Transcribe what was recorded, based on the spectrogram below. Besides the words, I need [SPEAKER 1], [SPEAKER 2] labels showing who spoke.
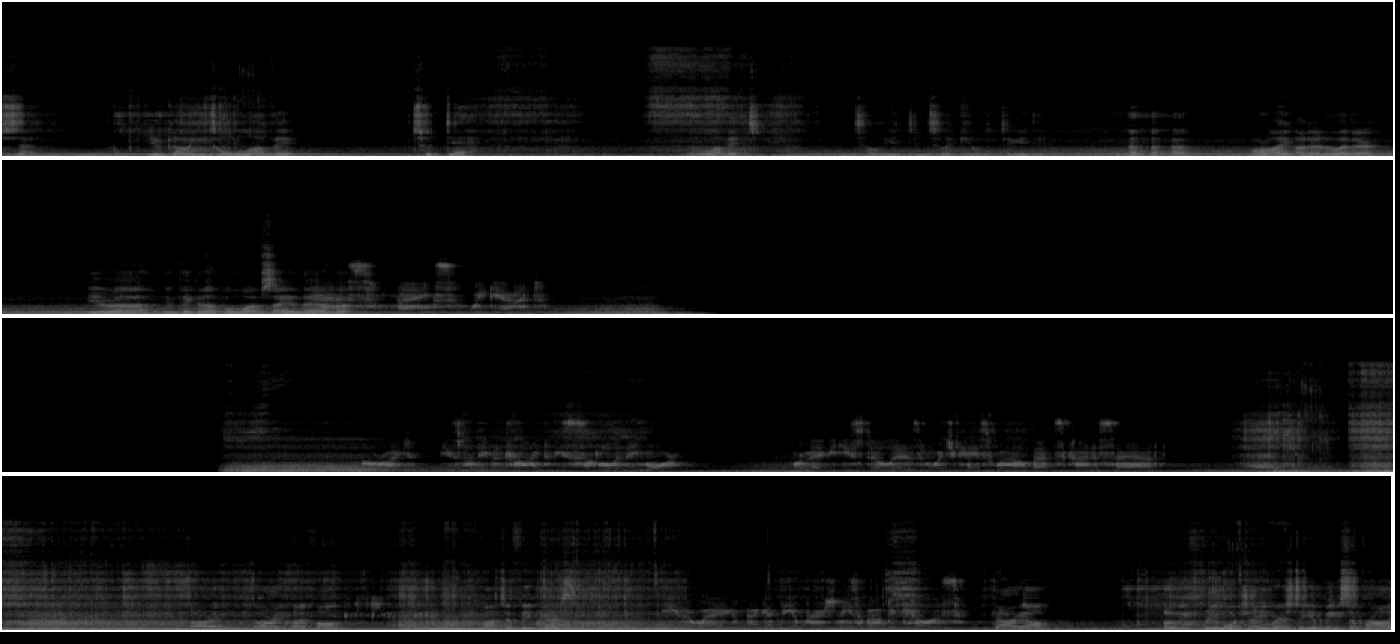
[SPEAKER 1] say. You're going to love it to death. You'll love it until you until it kills you, till you do. All right. I don't know whether you're uh, you're picking up on what I'm saying there, but
[SPEAKER 2] Yes, thanks. We get it. Alright, he's not even trying to be subtle anymore. Or maybe he still is, in which case, well, that's kind of sad.
[SPEAKER 1] sorry, sorry, my fault. Butter fingers.
[SPEAKER 2] Either way, I get the impression he's about to kill us.
[SPEAKER 1] Carry on. Only three more chambers to your big surprise.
